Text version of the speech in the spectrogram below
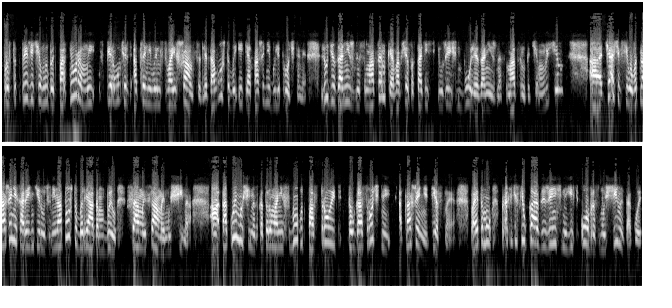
Просто прежде чем выбрать партнера, мы в первую очередь оцениваем свои шансы для того, чтобы эти отношения были прочными. Люди с заниженной самооценкой, а вообще по статистике у женщин более заниженная самооценка, чем у мужчин, а, чаще всего в отношениях ориентируются не на то, чтобы рядом был самый-самый мужчина, а такой мужчина, с которым они смогут построить долгосрочные отношения, тесные. Поэтому практически у каждой женщины есть образ мужчины такой,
